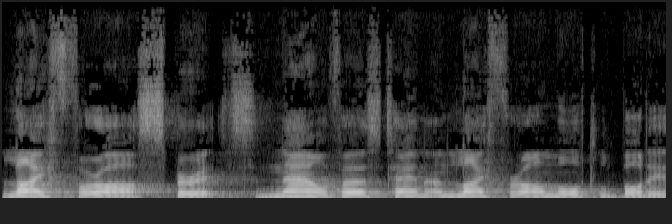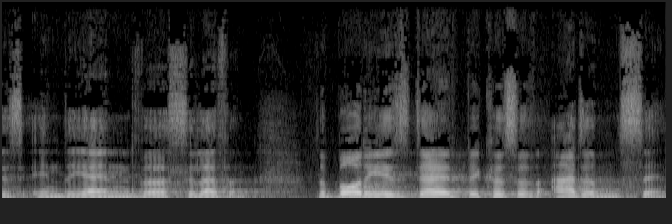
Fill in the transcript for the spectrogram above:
Life for our spirits now, verse 10, and life for our mortal bodies in the end, verse 11. The body is dead because of Adam's sin.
